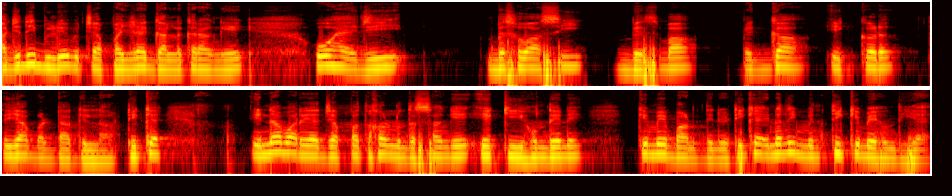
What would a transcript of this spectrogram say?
ਅੱਜ ਦੀ ਵੀਡੀਓ ਵਿੱਚ ਆਪਾਂ ਜਿਹੜਾ ਗੱਲ ਕਰਾਂਗੇ, ਉਹ ਹੈ ਜੀ ਵਿਸ਼ਵਾਸੀ, ਬਿਸਬਾ, ਪਿੱਗਾ ਏਕੜ ਤੇ ਜਾਂ ਵੱਡਾ ਕਿੱਲਾ, ਠੀਕ ਹੈ? ਇਹਨਾਂ ਬਾਰੇ ਅੱਜ ਆਪਾਂ ਤੁਹਾਨੂੰ ਦੱਸਾਂਗੇ ਇਹ ਕੀ ਹੁੰਦੇ ਨੇ, ਕਿਵੇਂ ਬਣਦੇ ਨੇ, ਠੀਕ ਹੈ? ਇਹਨਾਂ ਦੀ ਮਿਣਤੀ ਕਿਵੇਂ ਹੁੰਦੀ ਹੈ?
